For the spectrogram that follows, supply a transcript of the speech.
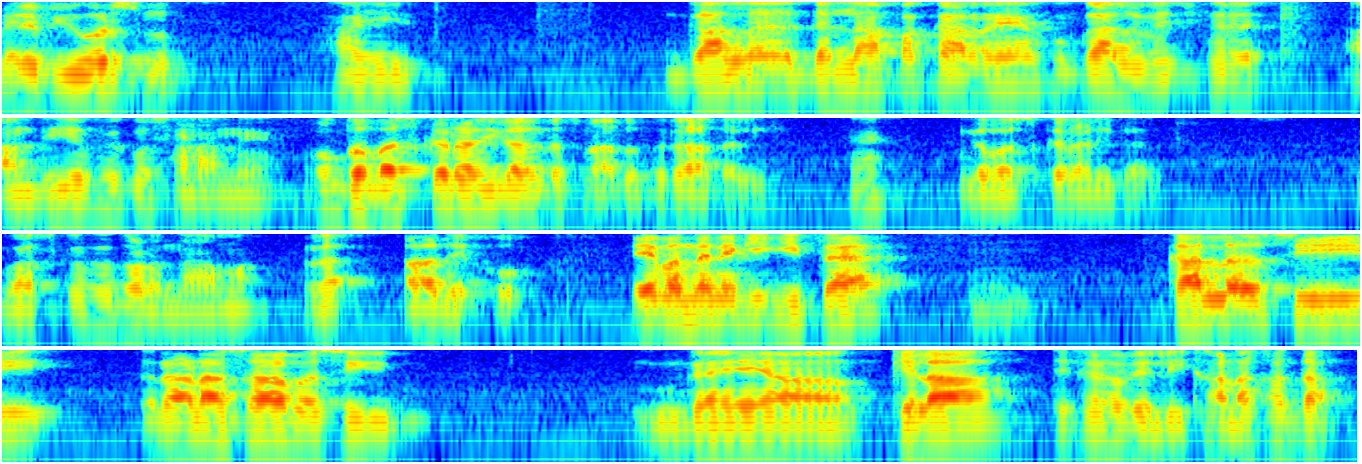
ਮੇਰੇ ਵਿਊਅਰਸ ਨੂੰ। ਹਾਂਜੀ। ਗੱਲ ਗੱਲਾਂ ਆਪਾਂ ਕਰ ਰਹੇ ਹਾਂ ਕੋਈ ਗੱਲ ਵਿੱਚ ਫਿਰ ਆਂਦੀ ਹੈ ਫਿਰ ਕੋਈ ਸੁਣਾਉਂਦੇ ਉਹ ਗਵਸਕਰ ਵਾਲੀ ਗੱਲ ਤਾਂ ਸੁਣਾ ਦਿਓ ਫਿਰ ਰਾਤ ਵਾਲੀ। ਹੈ? ਗਵਸਕਰ ਵਾਲੀ ਗੱਲ। ਕੋ ਤਾਂ ਤੁਹਾਡਾ ਨਾਮ ਆ। ਆ ਦੇਖੋ ਇਹ ਬੰਦੇ ਨੇ ਕੀ ਕੀਤਾ? ਕੱਲ ਅਸੀਂ ਰਾਣਾ ਸਾਹਿਬ ਅਸੀਂ ਗਏ ਆ ਕਿਲਾ ਤੇ ਫਿਰ ਹਵੇਲੀ ਖਾਣਾ ਖਾਦਾ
